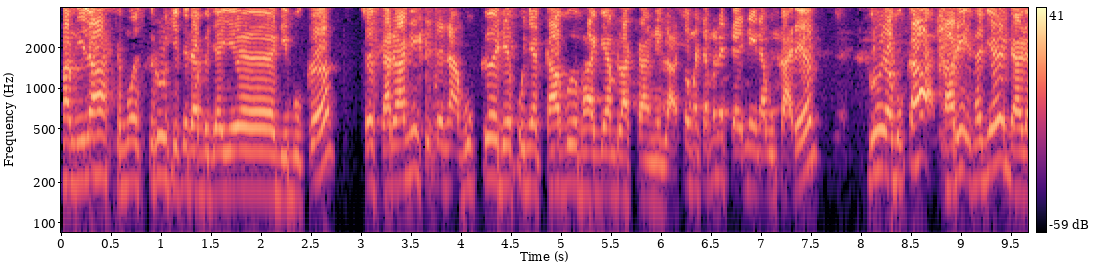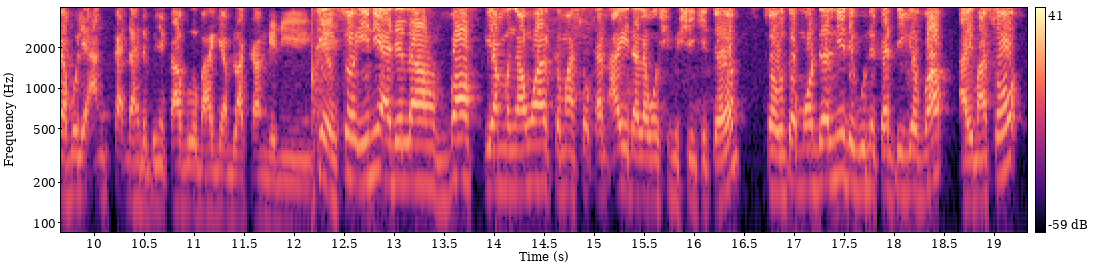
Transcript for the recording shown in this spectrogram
Alhamdulillah, semua skru kita dah berjaya dibuka. So, sekarang ni kita nak buka dia punya cover bahagian belakang ni lah. So, macam mana teknik nak buka dia? Skru dah buka, tarik saja, dah dah boleh angkat dah dia punya cover bahagian belakang dia ni. Okay, so ini adalah valve yang mengawal kemasukan air dalam washing machine kita. So, untuk model ni dia gunakan tiga valve, air masuk,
